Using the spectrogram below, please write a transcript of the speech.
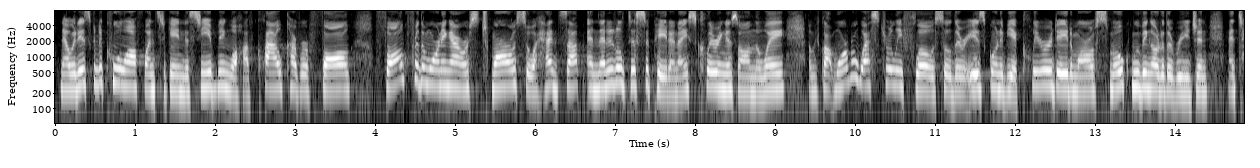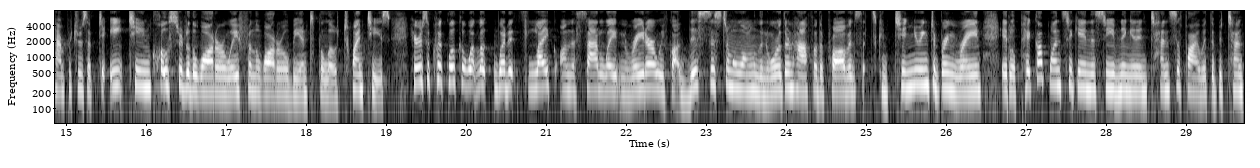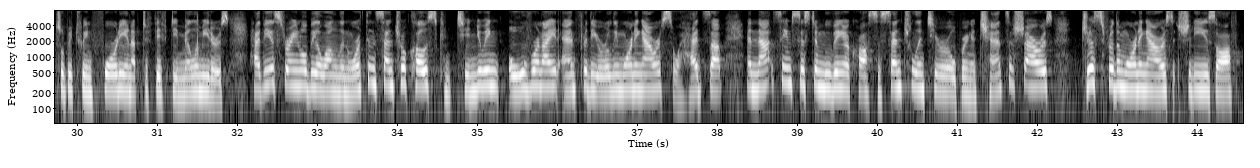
Now it is going to cool off once again this evening. We'll have cloud cover, fog, fog for the morning hours tomorrow, so a heads up, and then it'll dissipate. A nice clearing is on the way, and we've got more of a westerly flow, so there is going to be a clearer day tomorrow. Smoke moving out of the region, and temperatures up to 18, closer to the water, away from the water, will be into the low 20s. Here's a quick look at what what it's like on the satellite and radar. We've got this system along the northern half of the province that's continuing to bring rain. It'll pick up once again this evening and intensify with the potential between 40 and up to 50 millimeters. Heaviest rain will be along the north and central coast, continuing overnight and for the early morning hours, so a heads up. And that same system moving across the central interior will bring a chance of showers just for the morning hours. It should ease off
